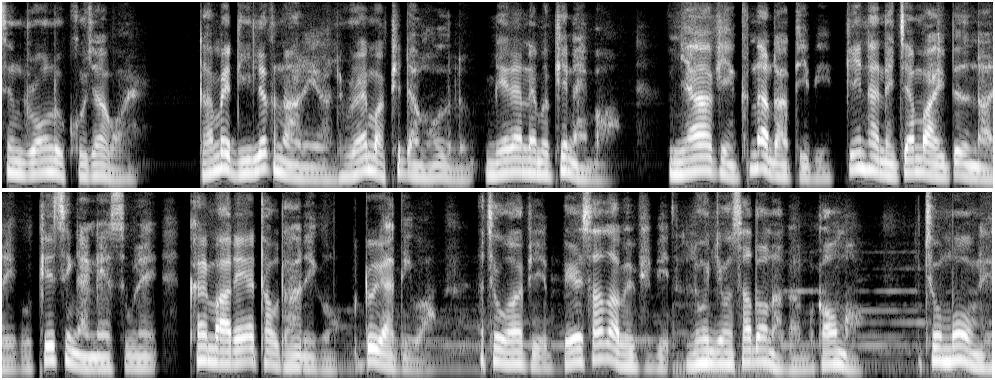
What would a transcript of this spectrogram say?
syndrome လို့ခေါ်ကြပါတယ်။ဒါပေမဲ့ဒီလက္ခဏာတွေကလူတိုင်းမှာဖြစ်တာမဟုတ်သလိုအများအားလည်းမဖြစ်နိုင်ပါဘူး။အများအားဖြင့်ခဏတာဖြစ်ပြီးပြင်းထန်တဲ့ကျန်းမာရေးပြဿနာတွေကိုဖြစ်စေနိုင်တဲ့ဆိုတဲ့ခိုင်မာတဲ့အထောက်အထားတွေကိုမတွေ့ရသေးပါဘူး။အချို့အားဖြင့်ဘယ်စားတာပဲဖြစ်ဖြစ်လွန်ကျွံစားတော့တာကမကောင်းပါဘူး။အ ချို့မဟုတ်လေ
